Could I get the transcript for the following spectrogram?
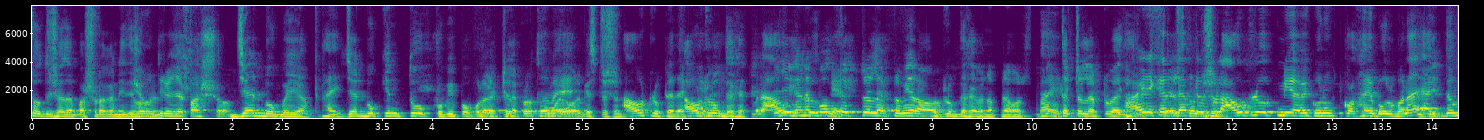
চৌত্রিশ হাজার পাঁচশো টাকা নিতে পারবেন। চৌত্রিশ হাজার পাঁচশো। জেট বুক ভাইয়া। জেট বুক কিন্তু খুবই পপুলার একটা ল্যাপটপ প্রথমে ওয়ার্কস্টেশন আউটলুকটা দেখেন আউটলুক দেখেন মানে এখানে প্রত্যেকটা ল্যাপটপে আর আউটলুক দেখাবেন আপনি আমার। প্রত্যেকটা ল্যাপটপ ভাই এখানে ল্যাপটপগুলো আউটলুক নিয়ে আমি কোনো কথাই বলব না। একদম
